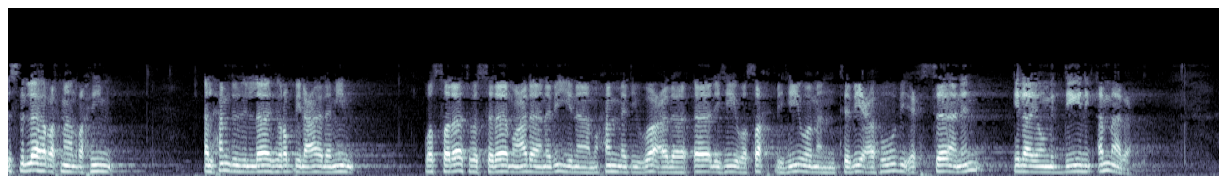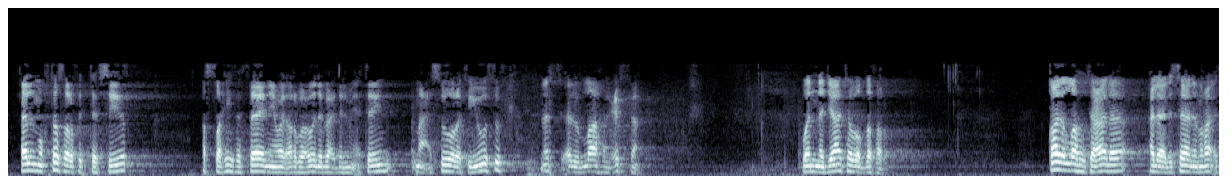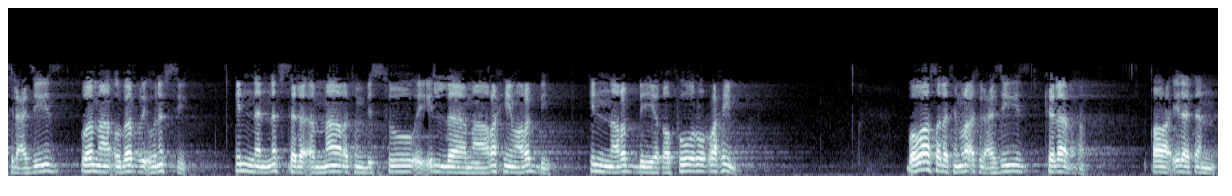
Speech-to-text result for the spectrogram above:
بسم الله الرحمن الرحيم. الحمد لله رب العالمين والصلاة والسلام على نبينا محمد وعلى آله وصحبه ومن تبعه بإحسان إلى يوم الدين. أما بعد المختصر في التفسير الصحيفة الثانية والأربعون بعد المئتين مع سورة يوسف نسأل الله العفة. والنجاة والظفر. قال الله تعالى على لسان امرأة العزيز وما أبرئ نفسي إن النفس لأمارة بالسوء إلا ما رحم ربي إن ربي غفور رحيم. وواصلت امرأة العزيز كلامها قائلة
